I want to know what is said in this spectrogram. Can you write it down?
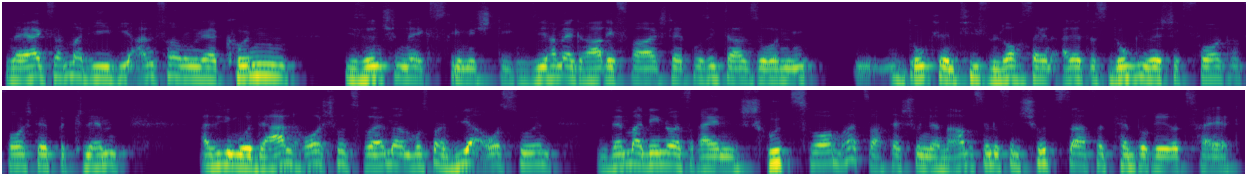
Naja, ich sag mal, die, die Anforderungen der Kunden, die sind schon extrem gestiegen. Sie haben ja gerade die Frage gestellt, muss ich da so ein dunklen, tiefen Loch sein, alles das dunkel, ich das vor, vorstellt, beklemmt. Also die modernen Hausschutzräume muss man wieder ausholen. Wenn man den nur als reinen Schutzraum hat, sagt er schon, der Name ist ja nur für den Schutz da für temporäre Zeit.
